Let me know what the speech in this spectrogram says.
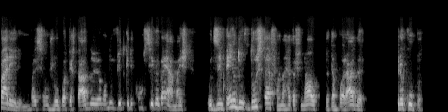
parelho, não vai ser um jogo apertado e eu não duvido que ele consiga ganhar. Mas o desempenho do, do na reta final da temporada preocupa.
